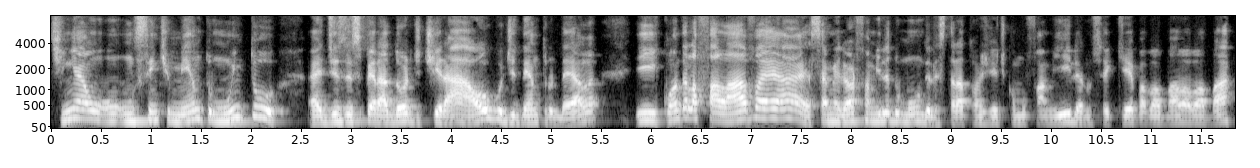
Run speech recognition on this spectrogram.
tinha um, um sentimento muito é, desesperador de tirar algo de dentro dela. E quando ela falava, é ah, essa é a melhor família do mundo, eles tratam a gente como família, não sei o quê, bababá, bababá.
